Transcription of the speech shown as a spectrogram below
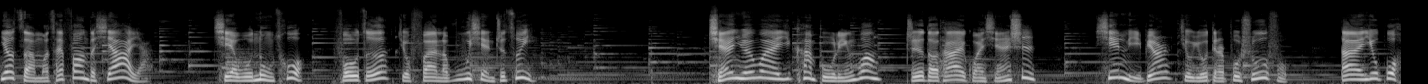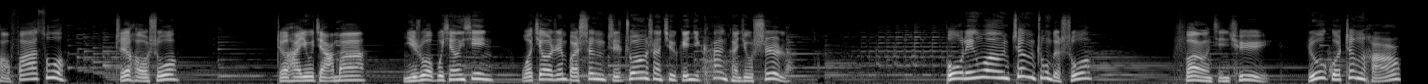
要怎么才放得下呀？切勿弄错，否则就犯了诬陷之罪。钱员外一看卜灵旺，知道他爱管闲事，心里边就有点不舒服，但又不好发作，只好说：“这还有假吗？你若不相信，我叫人把圣旨装上去给你看看就是了。”卜灵旺郑重地说：“放进去。”如果正好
